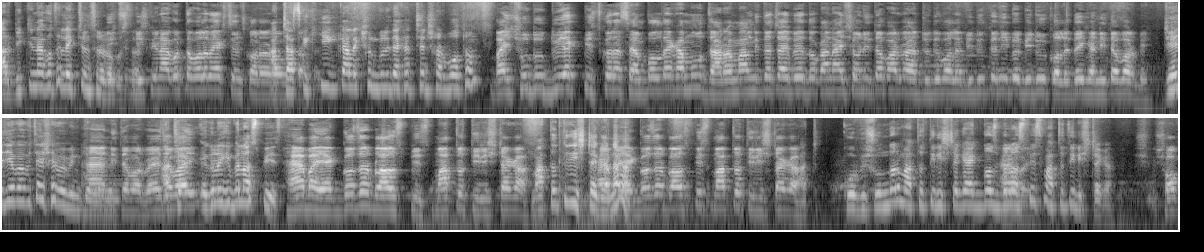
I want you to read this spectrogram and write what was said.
আর বিক্রি না করতে এক্সচেঞ্জের ব্যবস্থা বিক্রি না করতে বলবে এক্সচেঞ্জ করার আচ্ছা আজকে কি কি কালেকশন গুলি দেখাচ্ছেন সর্বপ্রথম? ভাই শুধু দুই এক পিস করে স্যাম্পল দেখামু যারা মাল নিতে চাইবে দোকান আইসেও নিতে পারবে আর যদি বলে ভিডিওতে নিবে ভিডিও কলে দেখে নিতে পারবে। যে যেভাবে চাই সেভাবে নিতে হ্যাঁ নিতে পারবে। এই যে আচ্ছা ভাই এগুলো কি ব্লাউজ পিস হ্যাঁ ভাই এক গজের ব্লাউজ পিস মাত্র 30 টাকা। মাত্র 30 টাকা হ্যাঁ না? এক গজের ব্লাউজ পিস মাত্র 30 টাকা। আচ্ছা খুবই সুন্দর মাত্র 30 টাকা এক গজ ব্লাউজ পিস মাত্র 30 টাকা। সব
